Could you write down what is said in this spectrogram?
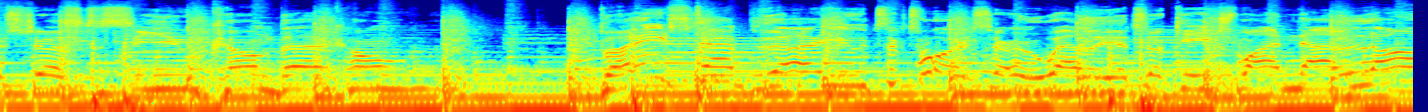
years just to see you come back home. But each step that you took towards her, well, you took each one alone.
